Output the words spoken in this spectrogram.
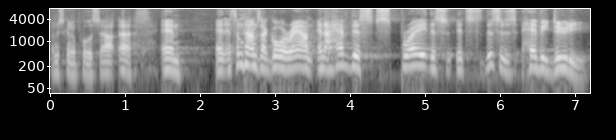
I'm just going to pull this out. Uh, and and, and sometimes I go around and I have this spray. This, it's, this is heavy duty.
